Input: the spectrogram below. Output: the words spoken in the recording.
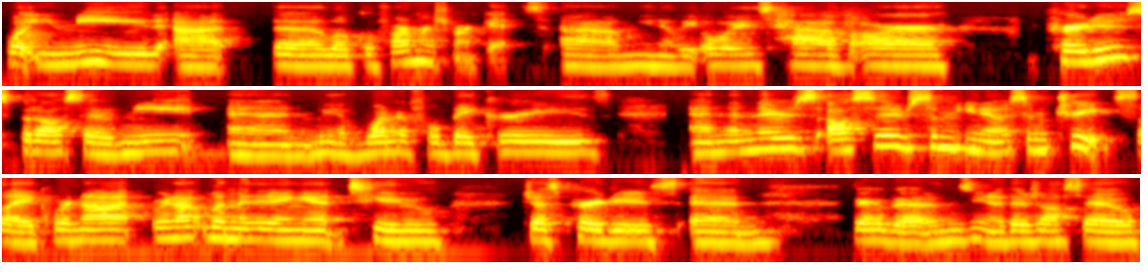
what you need at the local farmers markets. Um, you know, we always have our produce, but also meat, and we have wonderful bakeries. And then there's also some, you know, some treats. Like we're not we're not limiting it to just produce and bare bones. You know, there's also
